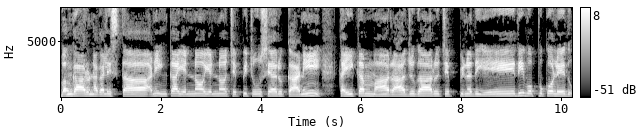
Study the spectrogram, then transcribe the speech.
బంగారు నగలిస్తా అని ఇంకా ఎన్నో ఎన్నో చెప్పి చూశారు కానీ కైకమ్మ రాజుగారు చెప్పినది ఏది ఒప్పుకోలేదు.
